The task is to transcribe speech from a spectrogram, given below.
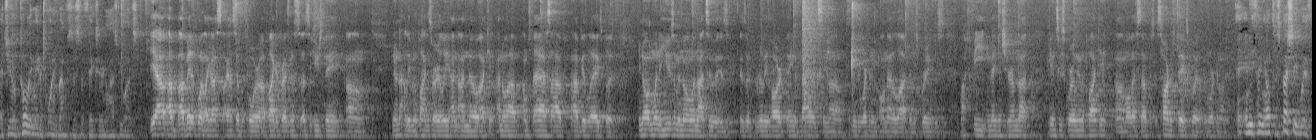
that you have totally made a point of emphasis to fix here in the last few months? Yeah, I've, I've made a point, like I, like I said before, uh, pocket presence, that's a huge thing. Um, you know, not leaving the pockets early. I, I know I can. I know I, am fast. I have, I have good legs, but you knowing when to use them and knowing when not to is, is a really hard thing to balance. And uh, I'm gonna be working on that a lot in the spring. Just my feet and making sure I'm not getting too squirrely in the pocket. Um, all that stuff. It's, it's hard to fix, but I've been working on it. Anything else, especially with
